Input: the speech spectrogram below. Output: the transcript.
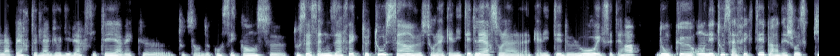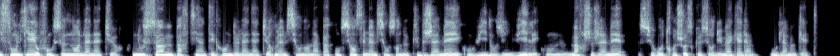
la perte de la biodiversité avec euh, toutes sortes de conséquences, tout ça, ça nous affecte tous hein, sur la qualité de l'air, sur la qualité de l'eau, etc. Donc, euh, on est tous affectés par des choses qui sont liées au fonctionnement de la nature. Nous sommes partie intégrante de la nature, même si on n'en a pas conscience et même si on s'en occupe jamais et qu'on vit dans une ville et qu'on ne marche jamais sur autre chose que sur du macadam ou de la moquette.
